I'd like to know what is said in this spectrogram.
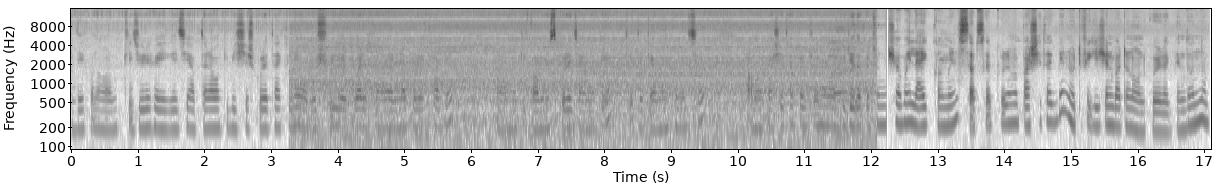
দেখুন, আমার খিচুড়ি হয়ে গেছে। আপনারা আমাকে বিশ্বাস করে থাকলে অবশ্যই একবার রান্না করে খাবেন। আর আমাকে কমেন্টস করে জানাবে খেতে কেমন হয়েছে। আমার পাশে থাকার জন্য, আমার ভিডিও দেখার জন্য সবাই লাইক কমেন্ট সাবস্ক্রাইব করে আমার পাশে থাকবেন। নোটিফিকেশান বাটন অন করে রাখবেন। ধন্যবাদ।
